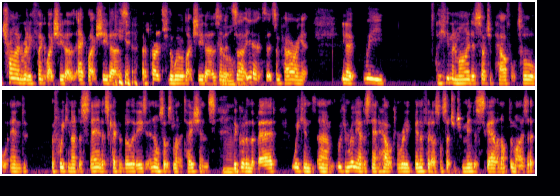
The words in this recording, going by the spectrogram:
try and really think like she does, act like she does, Yeah. approach the world like she does, and it's uh, yeah, it's, it's empowering. It, you know, we the human mind is such a powerful tool, and if we can understand its capabilities and also its limitations, Mm. the good and the bad, we can um, we can really understand how it can really benefit us on such a tremendous scale and optimize it.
